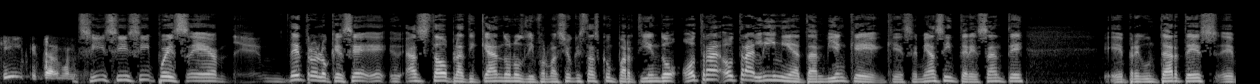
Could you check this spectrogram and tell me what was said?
Sí, ¿qué tal? Bueno. Sí, sí, sí, pues eh, dentro de lo que se, has estado platicándonos, la información que estás compartiendo, otra, otra línea también que, que se me hace interesante eh, preguntarte es, eh,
